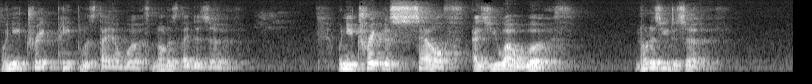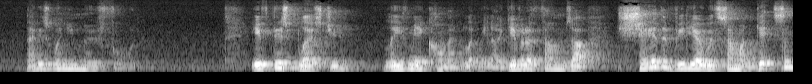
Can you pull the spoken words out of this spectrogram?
When you treat people as they are worth, not as they deserve. When you treat yourself as you are worth, not as you deserve, that is when you move forward. If this blessed you, leave me a comment, let me know. Give it a thumbs up. Share the video with someone. Get some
